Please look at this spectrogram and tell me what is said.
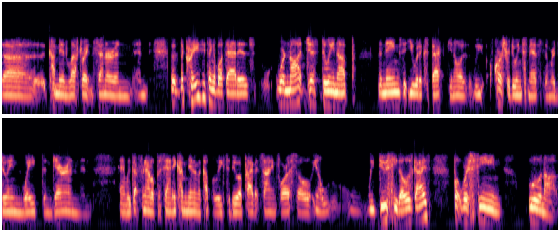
uh, come in left, right, and center. And and the the crazy thing about that is we're not just doing up the names that you would expect. You know, we of course we're doing Smyth and we're doing Weight and Guerin and and we've got Fernando Pisani coming in in a couple of weeks to do a private signing for us. So you know, we do see those guys, but we're seeing Ulanov.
